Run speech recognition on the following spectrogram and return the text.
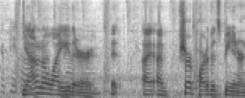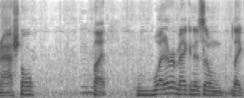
Her Yeah, I don't know why either. It, I, I'm sure part of it's being international, Mhm. but whatever mechanism like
